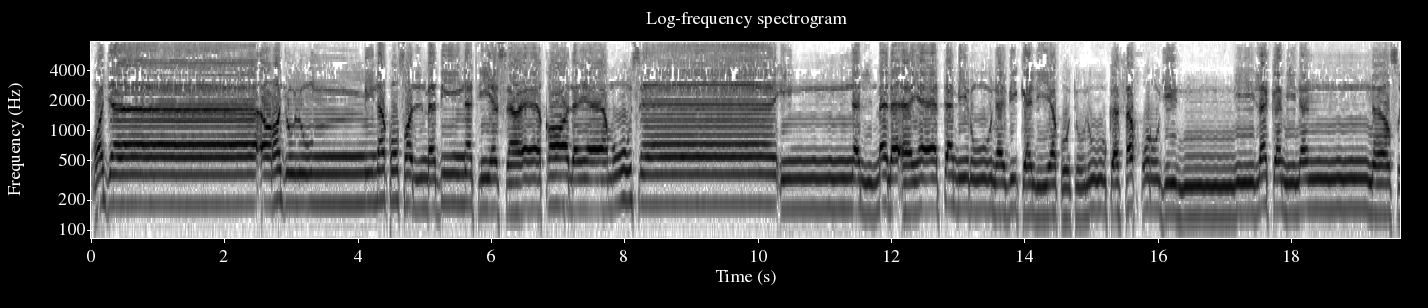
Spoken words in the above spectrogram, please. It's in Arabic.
وجاء رجل من قصى المدينة يسعى قال يا موسى إن الملأ يأتمرون بك ليقتلوك فاخرج إني لك من الناصحين.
